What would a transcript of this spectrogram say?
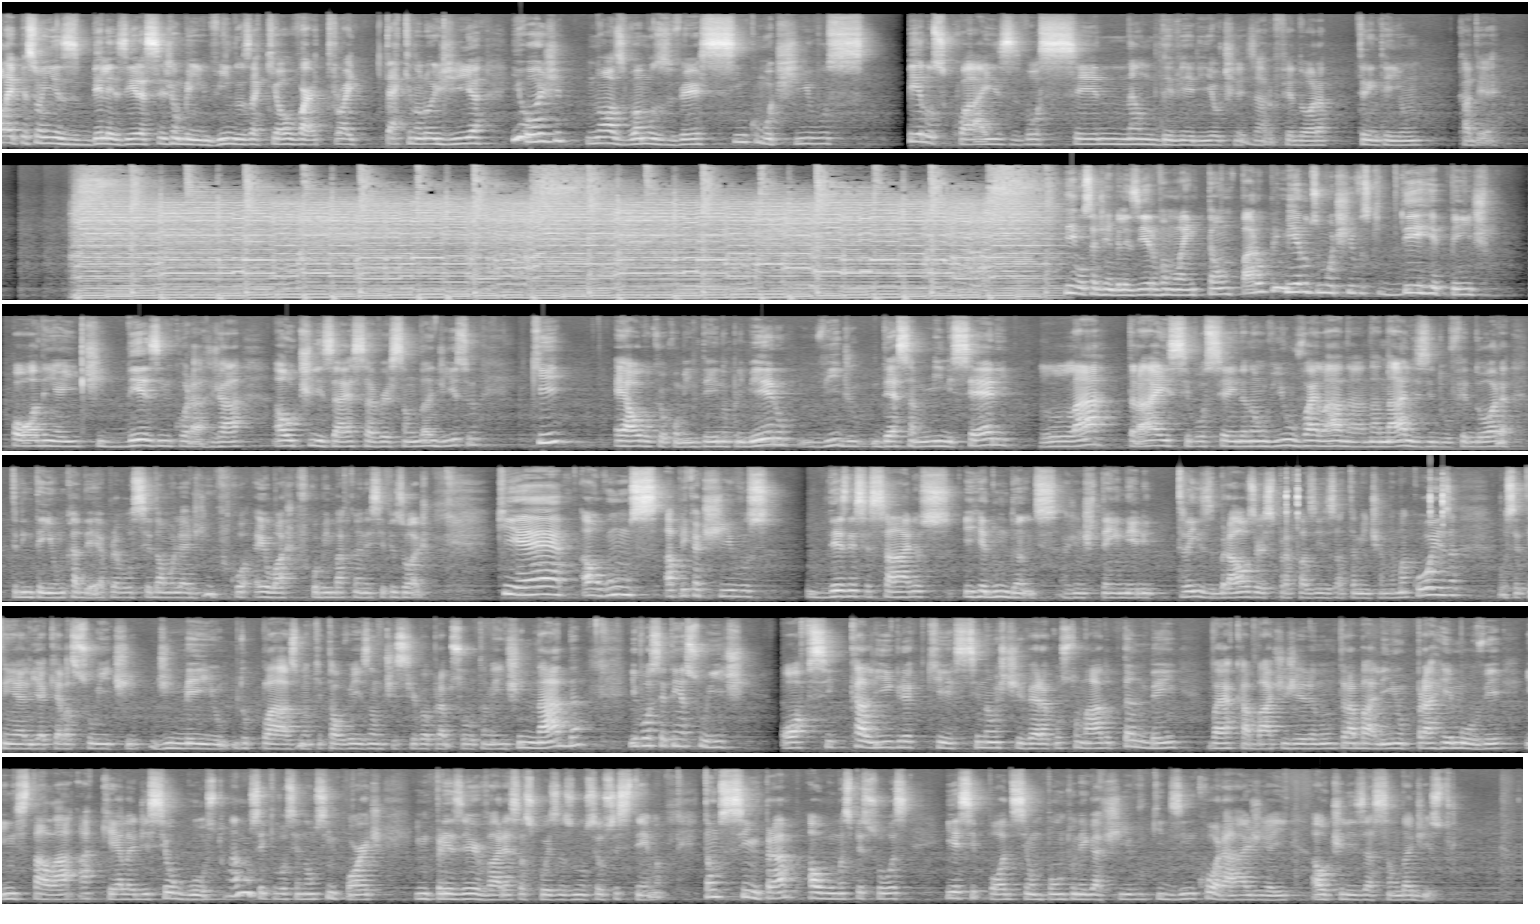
Fala aí pessoinhas belezeiras, sejam bem-vindos aqui ao Vartroy Tecnologia e hoje nós vamos ver cinco motivos pelos quais você não deveria utilizar o Fedora 31 KDE. Aí, moçadinha belezeira, vamos lá então para o primeiro dos motivos que de repente podem aí te desencorajar a utilizar essa versão da distro, que é algo que eu comentei no primeiro vídeo dessa minissérie. Lá atrás, se você ainda não viu, vai lá na, na análise do Fedora 31 KDE para você dar uma olhadinha, ficou, eu acho que ficou bem bacana esse episódio, que é alguns aplicativos desnecessários e redundantes. A gente tem nele três browsers para fazer exatamente a mesma coisa. Você tem ali aquela suíte de e-mail do Plasma que talvez não te sirva para absolutamente nada. E você tem a suíte Office Caligra que, se não estiver acostumado, também vai acabar te gerando um trabalhinho para remover e instalar aquela de seu gosto, a não ser que você não se importe em preservar essas coisas no seu sistema. Então, sim, para algumas pessoas esse pode ser um ponto negativo que desencoraje aí a utilização da distro.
